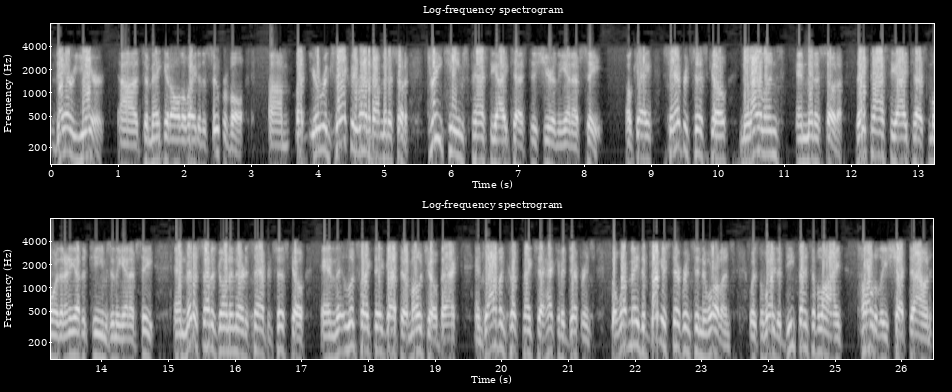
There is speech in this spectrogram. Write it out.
their year uh, to make it all the way to the Super Bowl. Um, but you're exactly right about Minnesota. Three teams passed the eye test this year in the NFC. Okay? San Francisco, New Orleans, and Minnesota. They passed the eye test more than any other teams in the NFC. And Minnesota's going in there to San Francisco, and it looks like they've got their mojo back. And Dalvin Cook makes a heck of a difference. But what made the biggest difference in New Orleans was the way the defensive line totally shut down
